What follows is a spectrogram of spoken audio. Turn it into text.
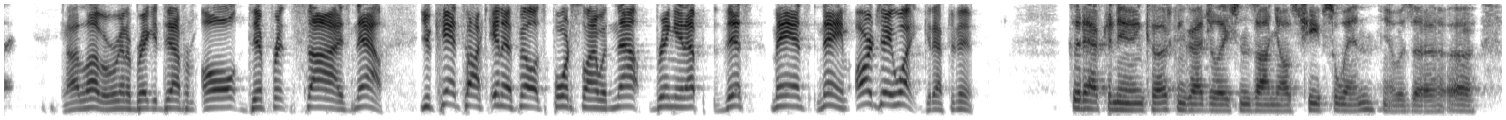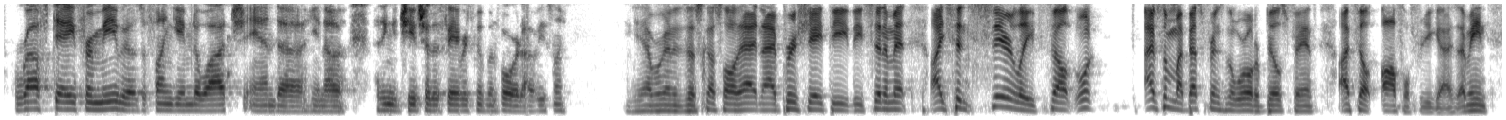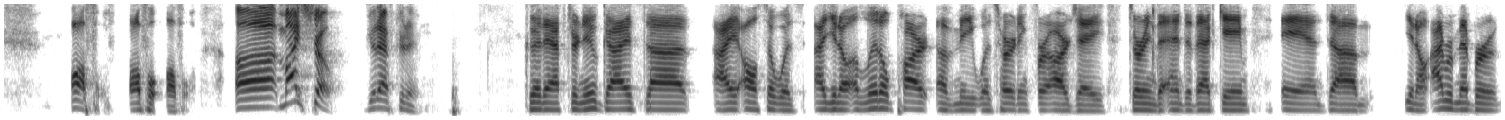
I love it. We're going to break it down from all different sides. Now, you can't talk NFL at Sportsline without bringing up this man's name, RJ White. Good afternoon. Good afternoon, Coach. Congratulations on y'all's Chiefs win. It was a, a, rough day for me, but it was a fun game to watch. And, uh, you know, I think the Chiefs are the favorites moving forward, obviously. Yeah, we're going to discuss all that. And I appreciate the, the sentiment. I sincerely felt well, I have some of my best friends in the world are Bills fans. I felt awful for you guys. I mean, awful, awful, awful. Uh, Maestro, Good afternoon. Good afternoon, guys. Uh, I also was, uh, you know, a little part of me was hurting for RJ during the end of that game. And, um, you know, I remember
